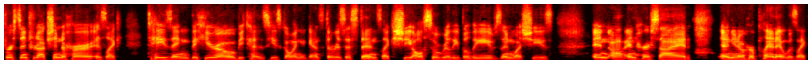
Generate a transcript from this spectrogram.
first introduction to her is like tasing the hero because he's going against the resistance. Like she also really believes in what she's in uh, in her side. And you know, her planet was like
